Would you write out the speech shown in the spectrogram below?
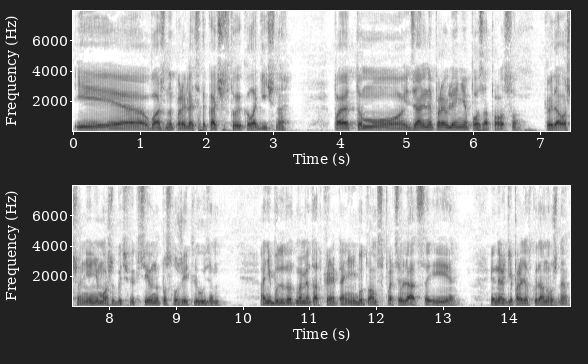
И важно проявлять это качество экологично. Поэтому идеальное проявление по запросу, когда ваше мнение может быть эффективно послужить людям. Они будут в этот момент открыты, они не будут вам сопротивляться, и энергия пройдет куда нужно.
